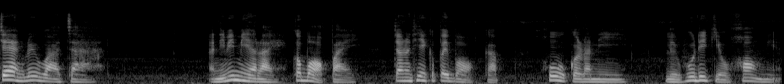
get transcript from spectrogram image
แจ้งด้วยวาจา อันนี้ไม่มีอะไรก็บอกไป เจ้าหน้าที่ก็ไปบอกกับคู่กรณี หรือผู้ที่เกี่ยวข้องเนี่ย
